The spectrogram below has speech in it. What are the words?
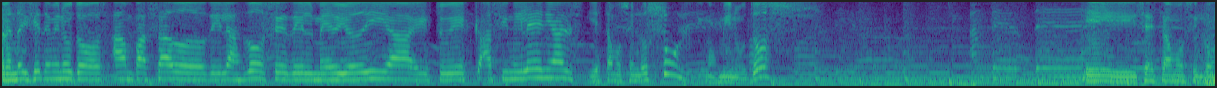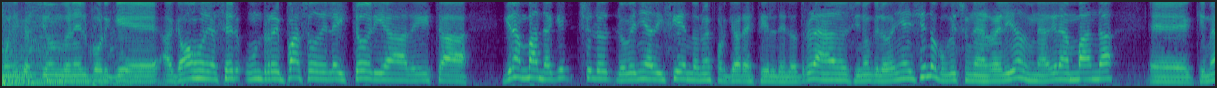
37 minutos han pasado de las 12 del mediodía. Esto es Casi Millennials y estamos en los últimos minutos. Y ya estamos en comunicación con él porque acabamos de hacer un repaso de la historia de esta gran banda que yo lo, venía diciendo, no es porque ahora esté el del otro lado, sino que lo venía diciendo porque es una realidad una gran banda eh, que me,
